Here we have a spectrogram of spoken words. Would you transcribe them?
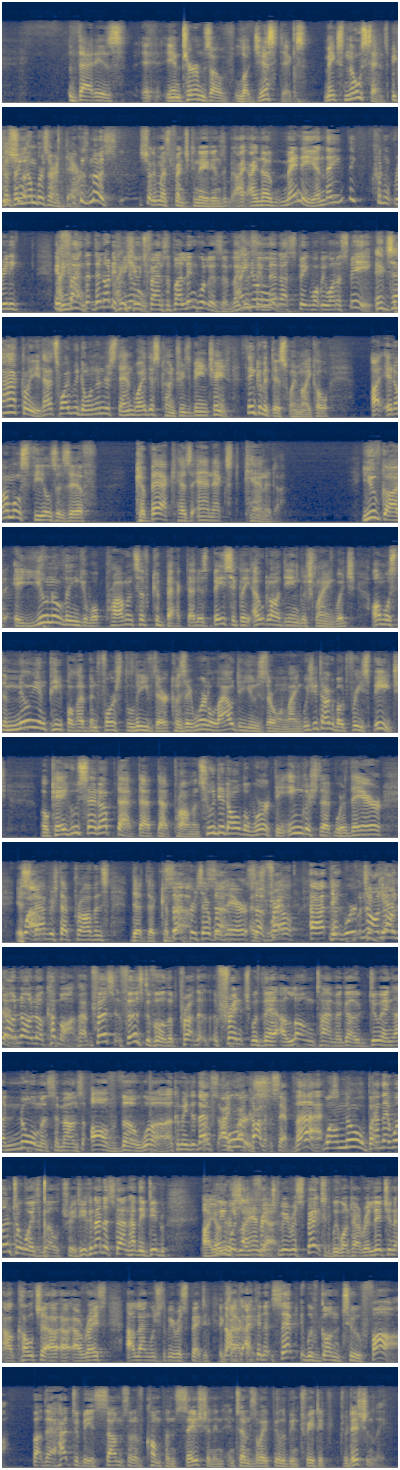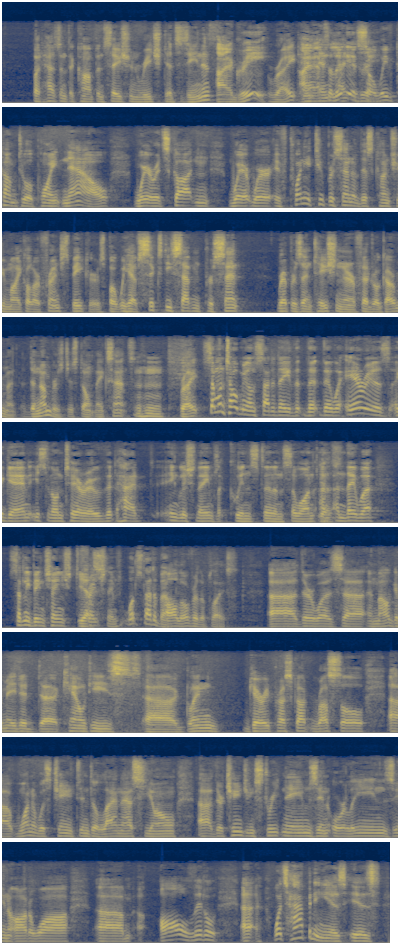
that is in terms of logistics makes no sense because sure, the numbers aren't there. Because most, surely most French Canadians, I, I know many, and they, they couldn't really. In I fact, know, they're not even huge fans of bilingualism. They I just know. say, let us speak what we want to speak. Exactly. That's why we don't understand why this country is being changed. Think of it this way, Michael. Uh, it almost feels as if Quebec has annexed Canada. You've got a unilingual province of Quebec that has basically outlawed the English language. Almost a million people have been forced to leave there because they weren't allowed to use their own language. You talk about free speech. Okay, who set up that, that, that province? Who did all the work? The English that were there established well, that province. The, the Quebecers sir, that sir, were there sir, as well. Uh, they worked no, together. No, no, no, no, come on. Uh, first, first of all, the, the, French were there a long time ago doing enormous amounts of the work. I mean, that's I, I, can't accept that. Well, no, but and they weren't always well treated. You can understand how they did. I we would like that. French to be respected. We want our religion, our culture, our, our race, our language to be respected. Exactly. Now, I, I can accept we've gone too far. But there had to be some sort of compensation in, in terms of the way people have been treated traditionally. But hasn't the compensation reached its zenith? I agree. Right? I and, absolutely and, agree. So we've come to a point now where it's gotten where, where if 22% of this country, Michael, are French speakers, but we have 67% representation in our federal government, the numbers just don't make sense. Mm-hmm. Right? Someone told me on Saturday that, that, there were areas, again, Eastern Ontario, that had English names like Queenston and so on, yes. and, and they were suddenly being changed to yes. French names. What's that about? All over the place. Uh, there was uh, amalgamated uh, counties, uh, Glen, Gary Prescott Russell. Uh, one was changed into La Nation. Uh, they're changing street names in Orleans, in Ottawa. Um, all little. what's happening is is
